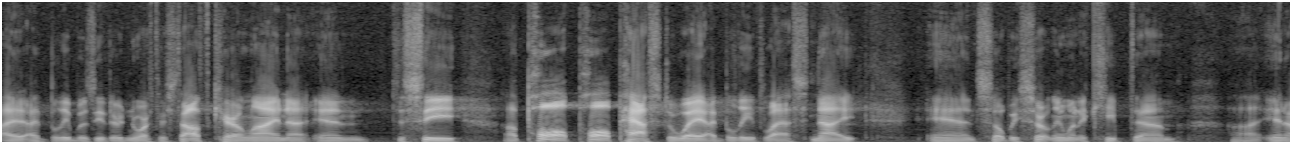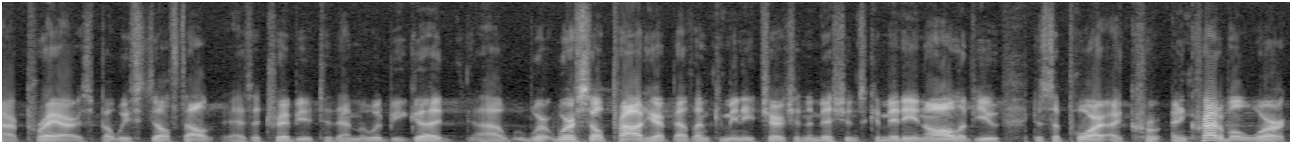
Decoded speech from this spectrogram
I, I, believe it was either North or South Carolina, and to see uh, Paul. Paul passed away, I believe, last night. And so we certainly want to keep them uh, in our prayers, but we still felt as a tribute to them it would be good. Uh, we're, we're, so proud here at Bethlehem Community Church and the Missions Committee and all of you to support an incredible work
